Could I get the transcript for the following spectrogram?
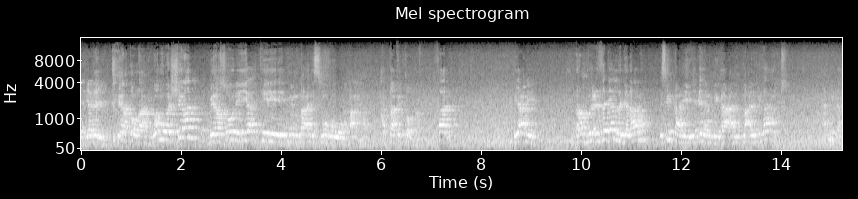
يدي من التوراة ومبشرا برسول يأتي من بعد اسمه أحمد حتى في التوراة. ثالث يعني رب العزة جل جلاله يصير كان علم بقاع مع المقاع المقاع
